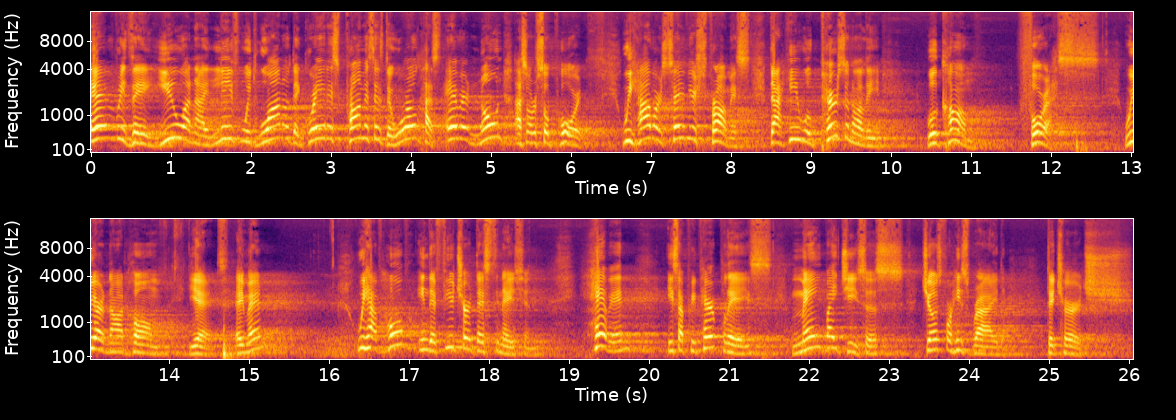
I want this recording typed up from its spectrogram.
Every day, you and I live with one of the greatest promises the world has ever known as our support. We have our Savior's promise that He will personally will come for us. We are not home yet. Amen? We have hope in the future destination. Heaven is a prepared place made by Jesus just for his bride, the church.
